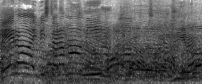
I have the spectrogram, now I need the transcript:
Vero? Hai visto la mommy? Gira.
